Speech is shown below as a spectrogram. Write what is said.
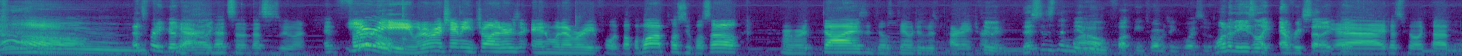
Oh. Mm. That's pretty good. Yeah, like that's a, that's a sweet one. it. Inferno. Eerie! Whenever a champion control enters, and whenever he fully blah blah blah, plus two plus O, whenever it dies, it deals damage to its power nature. Dude, this is the new Wow. fucking tormenting voices. One of these in like every set, I Yeah, I just feel like that. think.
